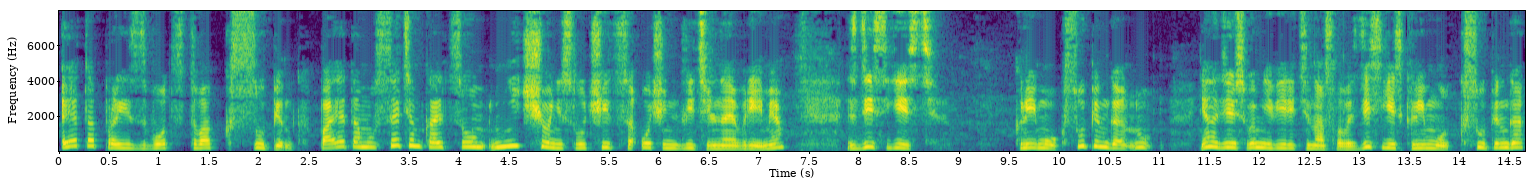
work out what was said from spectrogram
это производство Ксупинг. Поэтому с этим кольцом ничего не случится очень длительное время. Здесь есть клеймо Ксупинга. Ну, я надеюсь, вы мне верите на слово. Здесь есть клеймо Ксупинга.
